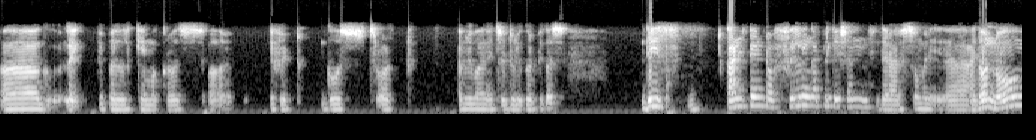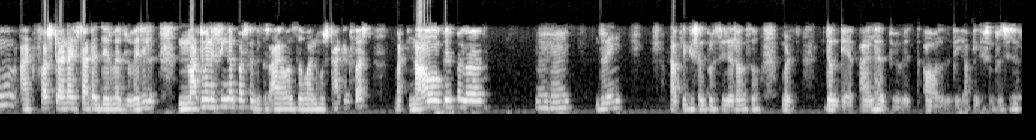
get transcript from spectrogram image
Uh like people came across uh if it goes through everyone it's really good because this content of filling application there are so many uh, i don't know. At first when i started there were very not even a single person because i was the one who started first. But now people are mm -hmm, doing application procedure also. But don't care i'll help you with all the application procedure.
